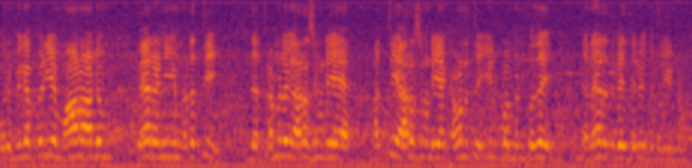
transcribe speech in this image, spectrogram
ஒரு மிகப்பெரிய மாநாடும் பேரணியும் நடத்தி இந்த தமிழக அரசினுடைய மத்திய அரசினுடைய கவனத்தை ஈர்ப்போம் என்பதை இந்த நேரத்திலே தெரிவித்துக் கொள்கின்றோம்.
